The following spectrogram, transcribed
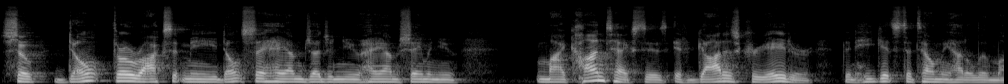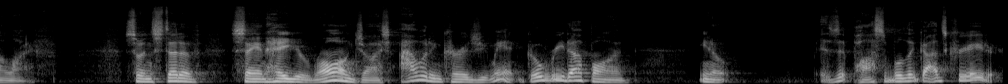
So don't throw rocks at me. Don't say, hey, I'm judging you. Hey, I'm shaming you. My context is if God is creator, then he gets to tell me how to live my life. So instead of saying, hey, you're wrong, Josh, I would encourage you, man, go read up on, you know, is it possible that God's creator?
